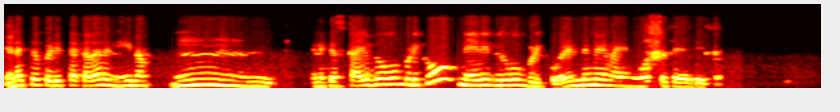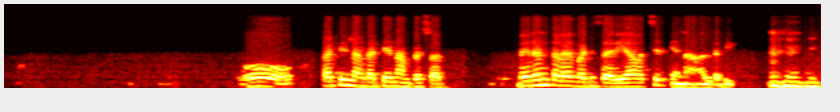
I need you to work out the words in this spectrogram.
எனக்கு பிடித்த கலர் நீலம். உம் எனக்கு ஸ்கை ப்ளூவும் பிடிக்கும் நேவி ப்ளூவும் பிடிக்கும். ரெண்டுமே மை மோஸ்ட் ஃபேவரேட் ஓ கட்டிடலாம் கட்டிடலாம் பிரசாத். மெரூன் கலர் பட்டு சரியா வச்சிருக்கேன் நான் ஆல்ரெடி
